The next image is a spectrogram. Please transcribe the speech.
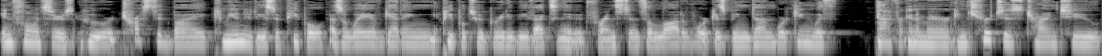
influencers who are trusted by communities of people as a way of getting people to agree to be vaccinated. For instance, a lot of work is being done working with African American churches trying to,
